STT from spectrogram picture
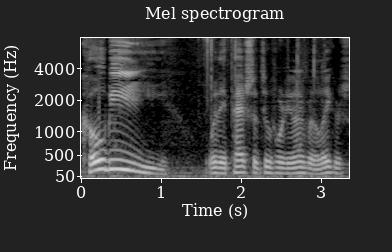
Kobe with a patch to 249 for the Lakers.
